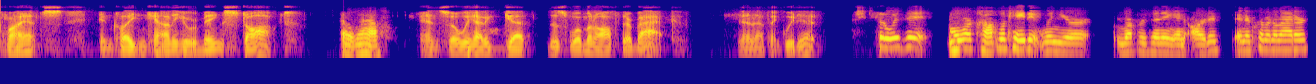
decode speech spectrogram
clients in Clayton County who were being stalked. Oh, wow. And so we had to get this woman off their back. And I think we did. So is it more complicated when you're representing an artist in a criminal matter?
